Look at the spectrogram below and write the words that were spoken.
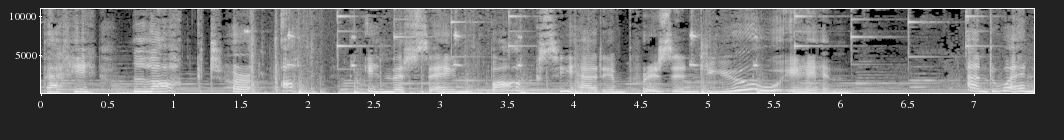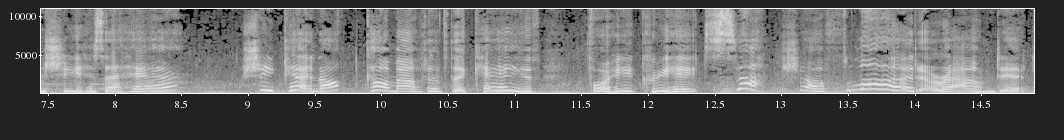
that he locked her up in the same box he had imprisoned you in. And when she is a hare, she cannot come out of the cave, for he creates such a flood around it.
